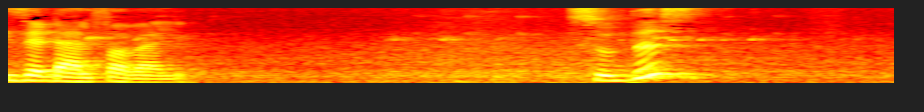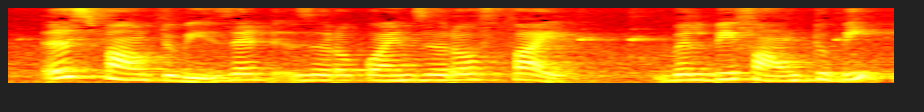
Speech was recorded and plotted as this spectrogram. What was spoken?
z alpha value. So this is found to be z 0.05 will be found to be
